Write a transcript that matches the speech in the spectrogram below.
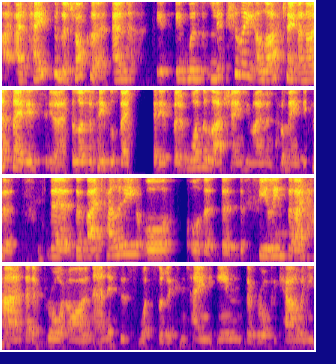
I, I tasted the chocolate, and it, it was literally a life change. And I say this, you know, a lot of people say this, but it was a life changing moment for me because the the vitality or or the, the, the feelings that I had that it brought on, and this is what's sort of contained in the raw cacao when you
